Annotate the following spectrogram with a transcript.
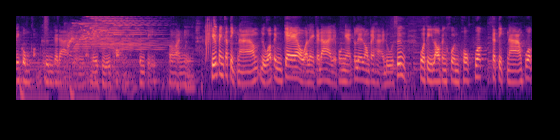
ที่กลมกล่อมขึ้นก็ได้อะไรเงี้ยในชีวิตของคุณตีประมาณนี้คิดว่าเป็นกระติกน้ำหรือว่าเป็นแก้วอะไรก็ได้เลยพวกเนี้ยก็เลยลองไปหาดู ซึ่งปกติเราเป็นคนพกพวกกระติกน้ำพวก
